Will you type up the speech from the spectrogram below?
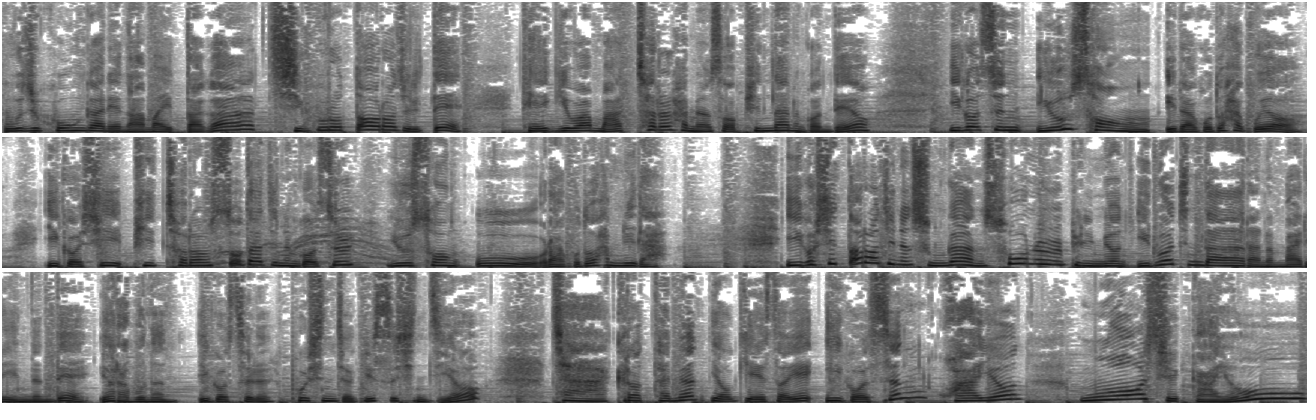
우주 공간에 남아있다가 지구로 떨어질 때 대기와 마찰을 하면서 빛나는 건데요. 이것은 유성이라고도 하고요. 이것이 비처럼 쏟아지는 것을 유성우라고도 합니다. 이것이 떨어지는 순간 소원을 빌면 이루어진다라는 말이 있는데 여러분은 이것을 보신 적 있으신지요? 자, 그렇다면 여기에서의 이것은 과연 무엇일까요?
